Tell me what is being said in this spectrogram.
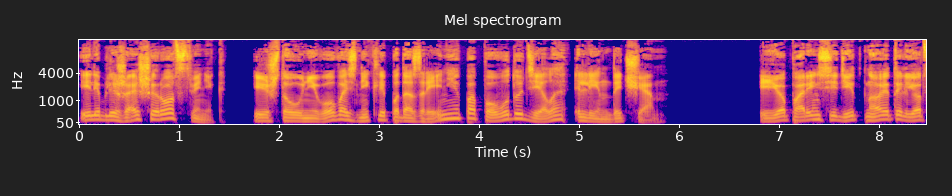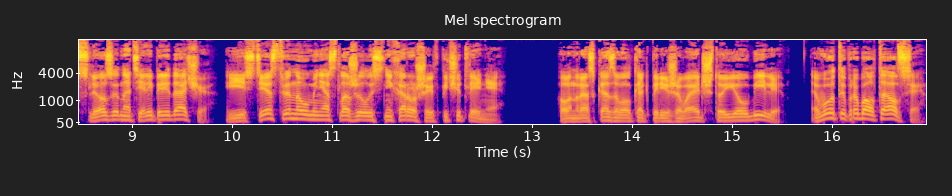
или ближайший родственник, и что у него возникли подозрения по поводу дела Линды Чан. Ее парень сидит, ноет и льет слезы на телепередаче. Естественно, у меня сложилось нехорошее впечатление. Он рассказывал, как переживает, что ее убили. Вот и проболтался.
